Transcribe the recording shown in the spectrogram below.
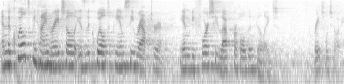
And the quilt behind Rachel is the quilt PMC wrapped her in before she left for Holden Village. Rachel Joy.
